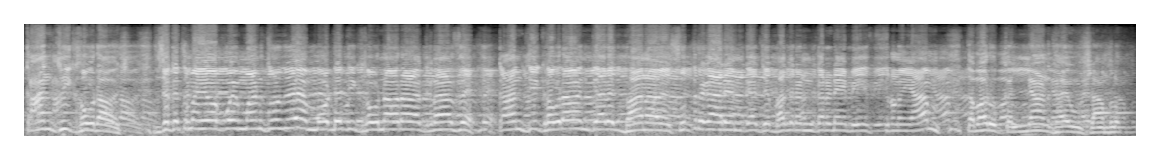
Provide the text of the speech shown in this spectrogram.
કાનથી ખવડાવે છે. જગતમાં એવા કોઈ માણસો જોયા મોઢેથી ખવડાવનારા ઘણા છે. કાનથી ખવડાવે ને ત્યારે જ ભાન આવે. સૂત્રકાર એમ કહે છે ભદ્રન કરણે બી આમ તમારું કલ્યાણ થાય એવું સાંભળો.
